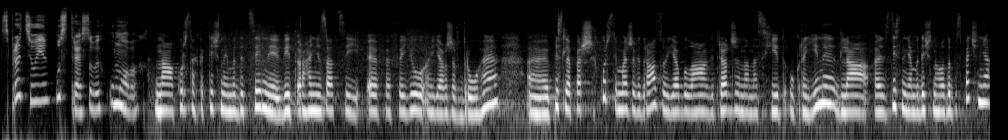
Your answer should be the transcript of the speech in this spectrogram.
спрацює у стресових умовах. На курсах тактичної медицини від організації ФФЮ я вже вдруге. Е, Після перших курсів майже відразу я була відряджена на схід України для е, здійснення медичного забезпечення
